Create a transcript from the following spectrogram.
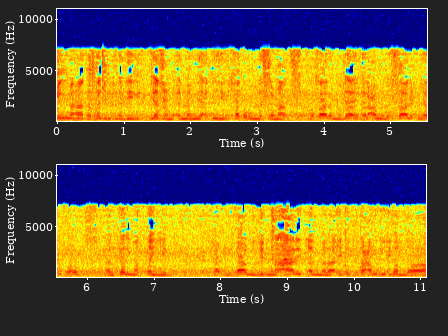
علم هذا الرجل الذي يزعم أنه يأتيه الخبر من السماء. وقال مجاهد العمل الصالح يرفع الكلم الطيب. يقال للمعارج الملائكة تعرج إلى الله.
